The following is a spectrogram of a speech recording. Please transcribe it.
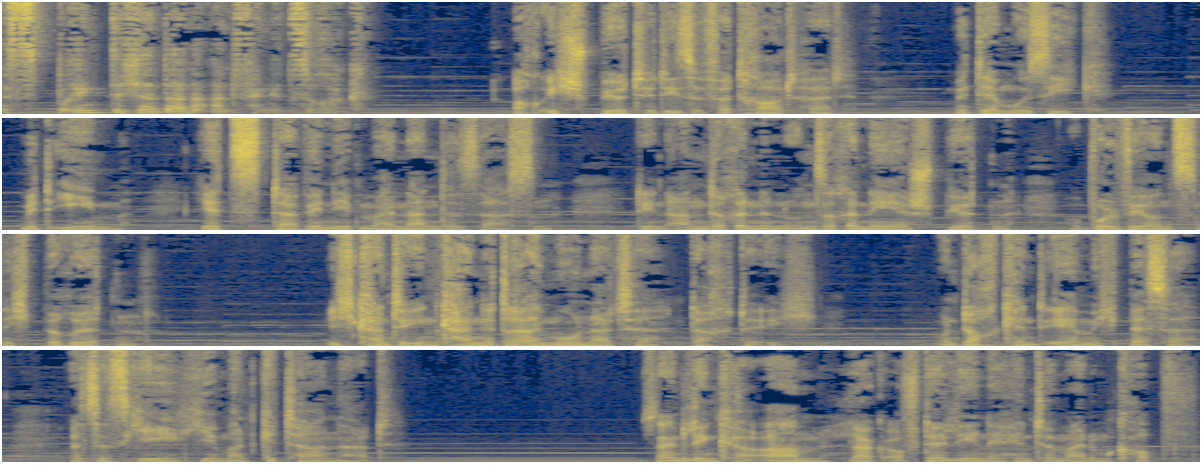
Es bringt dich an deine Anfänge zurück. Auch ich spürte diese Vertrautheit mit der Musik, mit ihm, jetzt da wir nebeneinander saßen, den anderen in unserer Nähe spürten, obwohl wir uns nicht berührten. Ich kannte ihn keine drei Monate, dachte ich, und doch kennt er mich besser, als es je jemand getan hat. Sein linker Arm lag auf der Lehne hinter meinem Kopf.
